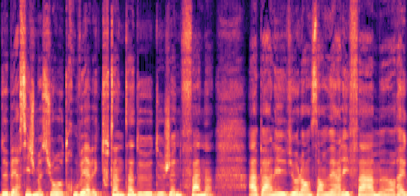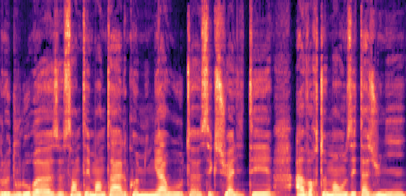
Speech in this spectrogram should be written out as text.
de Bercy. Je me suis retrouvée avec tout un tas de, jeunes fans à parler violence envers les femmes, règles douloureuses, santé mentale, coming out, sexualité, avortement aux États-Unis.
